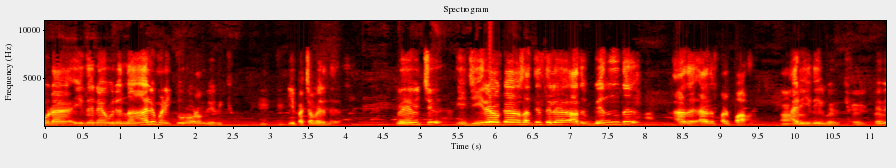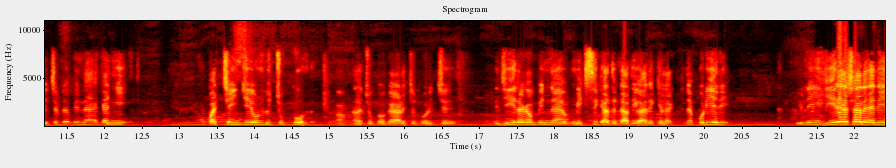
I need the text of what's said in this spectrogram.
കൂടെ ഇതിനെ ഒരു നാല് മണിക്കൂറോളം വേവിക്കും. ഈ പച്ചമരുന്ന് വേവിച്ച് ഈ ജീരകമൊക്കെ സത്യത്തിൽ അത് വെന്ത് അത് അത് പൾപ്പാണ്. ആ, രീതിയിൽ വേവിക്കും. വേവിച്ചിട്ട് പിന്നെ കഞ്ഞി പച്ച ഇഞ്ചി ഉണ്ട് ചുക്കും ഉണ്ട്. ചുക്കൊക്കെ അടിച്ച് പൊടിച്ച് ജീരകം പിന്നെ മിക്സിക്കകത്തിട്ട് അധികം അരക്കില്ല. പിന്നെ പൊടിയരി. പിന്നെ ഈ ജീരകശാല അരി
